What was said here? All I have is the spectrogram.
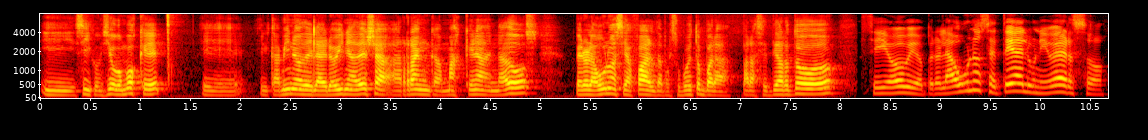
y sí, coincido con vos que eh, el camino de la heroína de ella arranca más que nada en la 2, pero la 1 hacía falta, por supuesto, para, para setear todo. Sí, obvio, pero la 1 setea el universo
